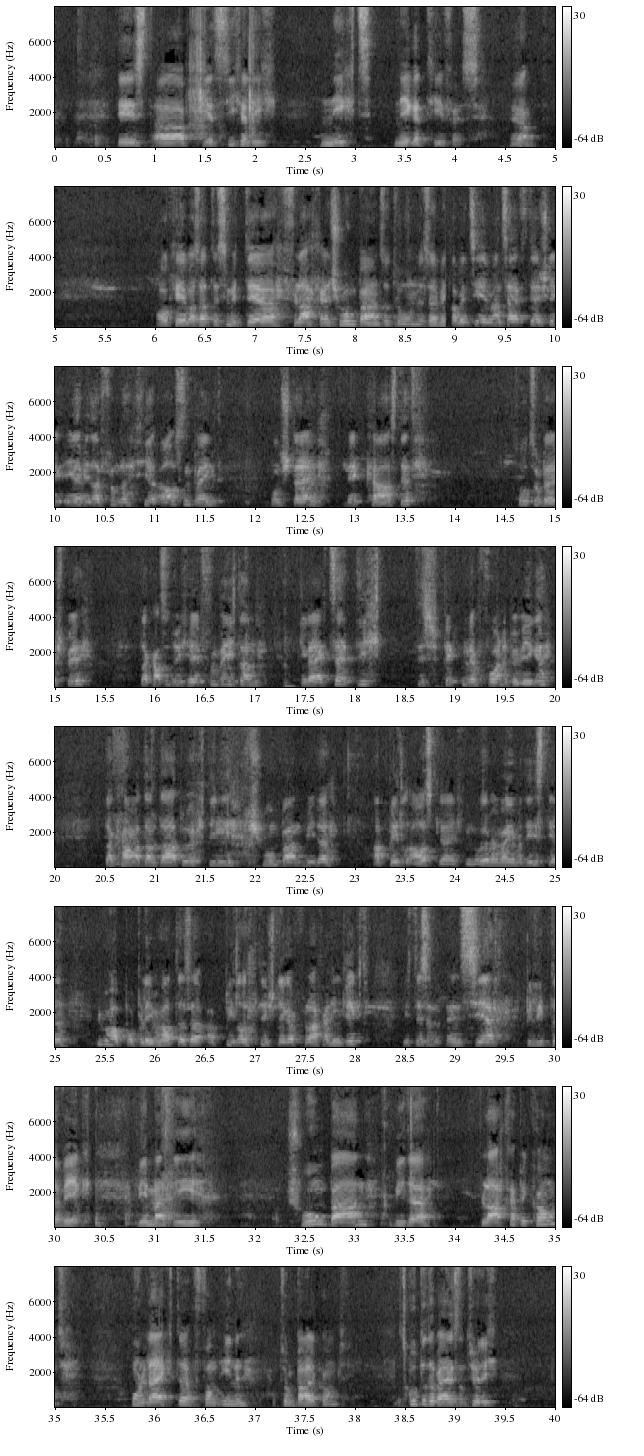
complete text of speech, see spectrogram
ist äh, jetzt sicherlich nichts Negatives. Ja? Okay, was hat das mit der flacheren Schwungbahn zu tun? Also wenn, wenn Sie jemand seid, der eher wieder von hier außen bringt und steil wegcastet, so zum Beispiel, da kann es natürlich helfen, wenn ich dann gleichzeitig das Becken nach vorne bewege, dann kann man dann dadurch die Schwungbahn wieder ein bisschen ausgleichen. Oder wenn man jemand ist, der überhaupt Probleme hat, dass er ein bisschen den Schläger flacher hinkriegt, ist das ein, ein sehr beliebter Weg, wie man die Schwungbahn wieder flacher bekommt und leichter von innen zum Ball kommt. Das Gute dabei ist natürlich,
